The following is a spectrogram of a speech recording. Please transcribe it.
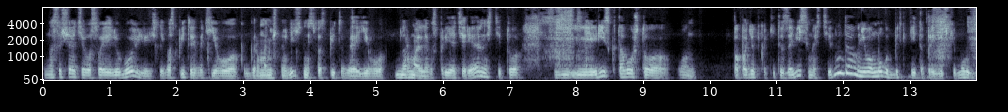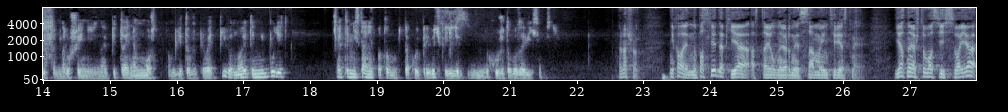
насыщать его своей любовью, если воспитывать его как гармоничную личность, воспитывая его нормальное восприятие реальности, то и, и риск того, что он попадет в какие-то зависимости, ну да, у него могут быть какие-то привычки, могут быть там нарушения, не знаю, питания, он может там, где-то выпивать пиво, но это не будет, это не станет потом такой привычкой или хуже того зависимостью. Хорошо. Николай, напоследок я оставил, наверное, самое интересное. Я знаю, что у вас есть своя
